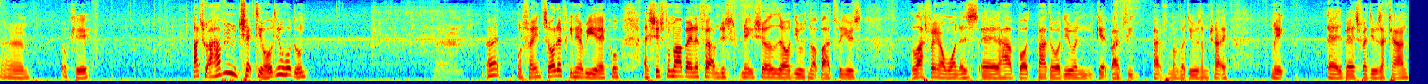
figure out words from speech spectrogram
Um, okay. Actually, I haven't even checked the audio, hold on. Alright, we're fine. Sorry if you can hear me echo. It's just for my benefit, I'm just making sure the audio is not bad for you. The last thing I want is uh, have bad, audio and get bad feedback from my videos. I'm trying to make uh, the best videos I can.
